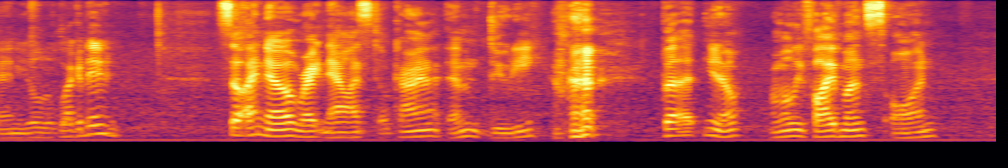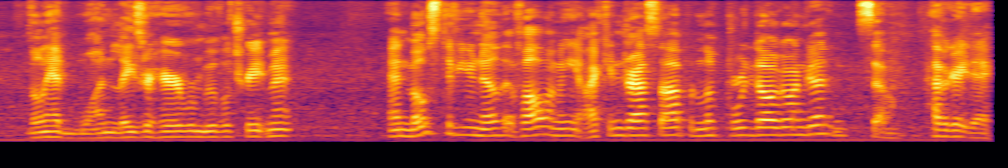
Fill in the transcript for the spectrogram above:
and you'll look like a dude. So I know right now I still kind of am duty, but you know, I'm only five months on. I've only had one laser hair removal treatment. And most of you know that follow me, I can dress up and look pretty doggone good. So, have a great day.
